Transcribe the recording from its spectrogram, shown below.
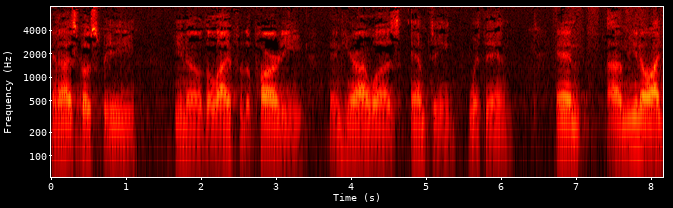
And I was supposed to be, you know, the life of the party, and here I was empty within. And um, you know, I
